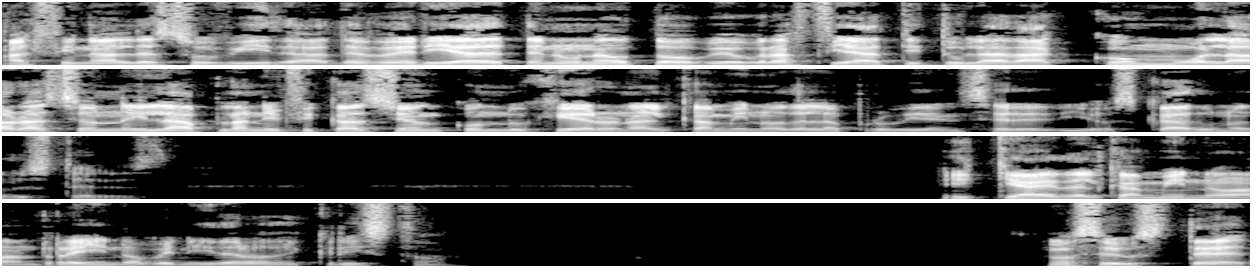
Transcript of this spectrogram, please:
al final de su vida, debería de tener una autobiografía titulada Cómo la oración y la planificación condujeron al camino de la providencia de Dios. Cada uno de ustedes. ¿Y qué hay del camino al reino venidero de Cristo? No sé usted,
